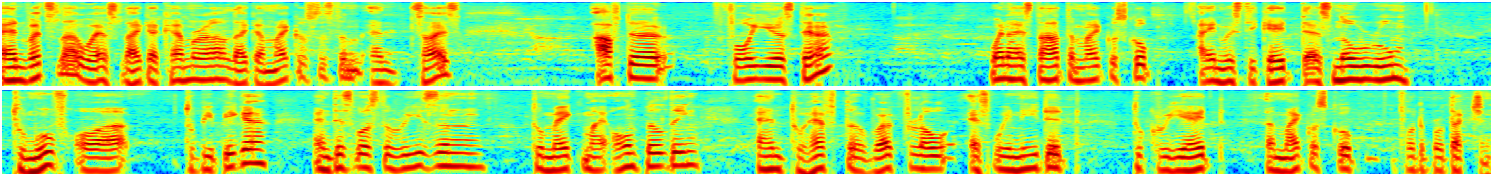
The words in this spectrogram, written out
and Wetzlar, it's Leica camera, Leica microsystem, and Zeiss. After four years there, when I start the microscope, I investigate there's no room to move or to be bigger, and this was the reason to make my own building and to have the workflow as we needed to create a microscope for the production.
